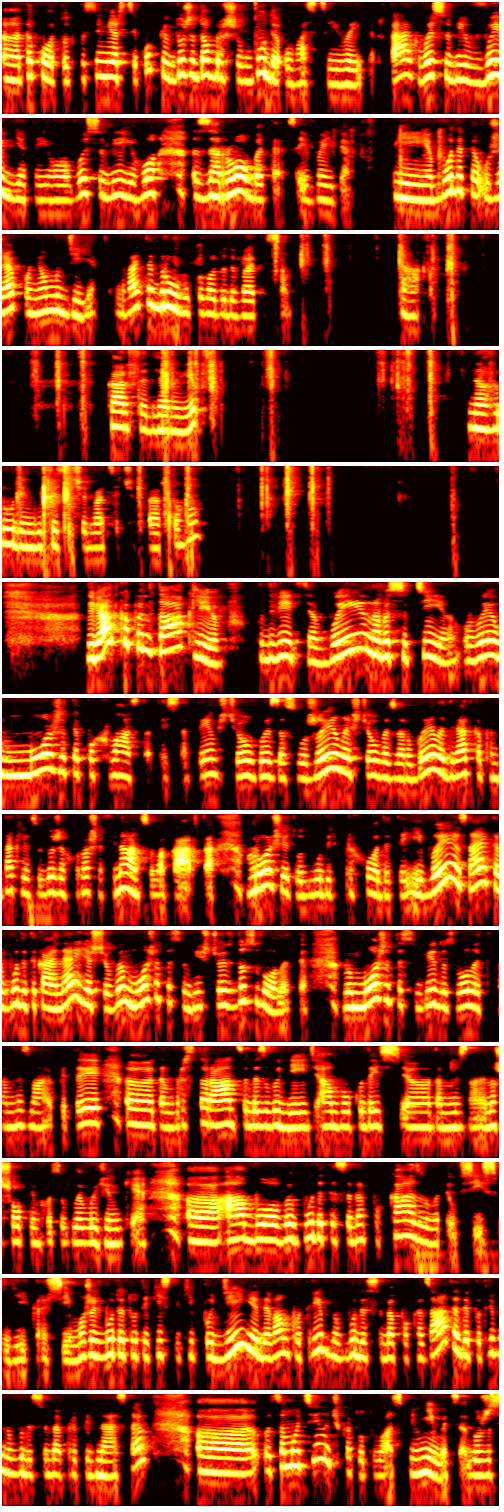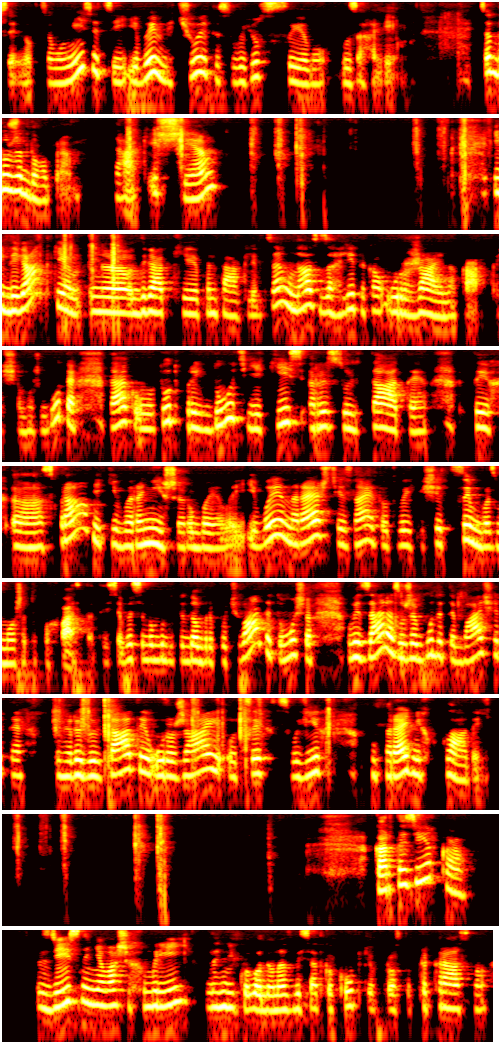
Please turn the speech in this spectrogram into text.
Е, Так от, тут по семірці кубків дуже добре, що буде у вас цей вибір. Так, ви собі виб'єте його, ви собі його заробите, цей вибір, і будете уже по ньому діяти. Давайте другу колоду дивитися. Так. Карта для риб на грудень 2024-го. Дев'ятка пентаклів. Подивіться, ви на висоті, ви можете похвастатися тим, що ви заслужили, що ви заробили. Дев'ятка пентаклів це дуже хороша фінансова карта. Гроші тут будуть приходити, і ви знаєте, буде така енергія, що ви можете собі щось дозволити. Ви можете собі дозволити там, не знаю, піти е, там в ресторан, себе зводіть, або кудись е, там не знаю на шопінг, особливо жінки, е, або ви будете себе показувати у всій своїй красі. Можуть бути тут якісь такі події де вам потрібно буде себе показати, де потрібно буде себе припіднести. Е, самооціночка тут у вас підніметься дуже сильно в цьому місяці, і ви відчуєте свою силу взагалі. Це дуже добре. Так, і ще. І дев'ятки, е, дев'ятки пентаклів це у нас взагалі така урожайна карта, що може бути. Так, Тут прийдуть якісь результати тих е, справ, які ви раніше робили, і ви нарешті знаєте, от ви ще цим ви зможете похвастатися. Ви себе будете добре почувати, тому що ви зараз вже будете бачити результати, урожай оцих своїх попередніх вкладень. Карта зірка здійснення ваших мрій. На дні колоди у нас десятка кубків, просто прекрасно.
